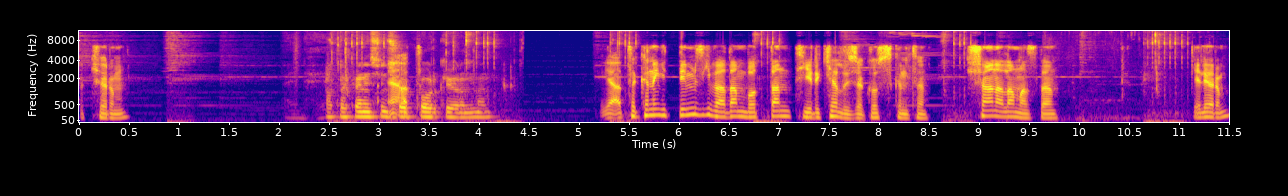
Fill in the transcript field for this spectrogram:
Bakıyorum. Atakan için Ya çok at- korkuyorum ben. Ya Atakan'a gittiğimiz gibi adam bottan tier 2 alacak o sıkıntı. Şu an alamaz da. Geliyorum.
